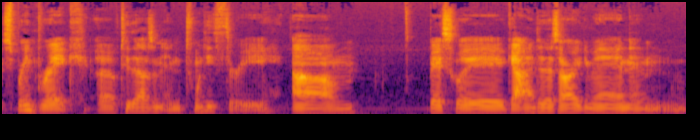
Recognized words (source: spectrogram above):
spring break of 2023. Um, basically got into this argument, and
